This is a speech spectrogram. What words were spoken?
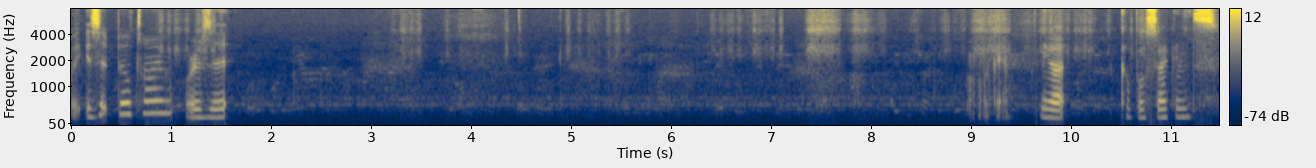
Wait, is it build time, or is it... Okay, we got a couple seconds.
